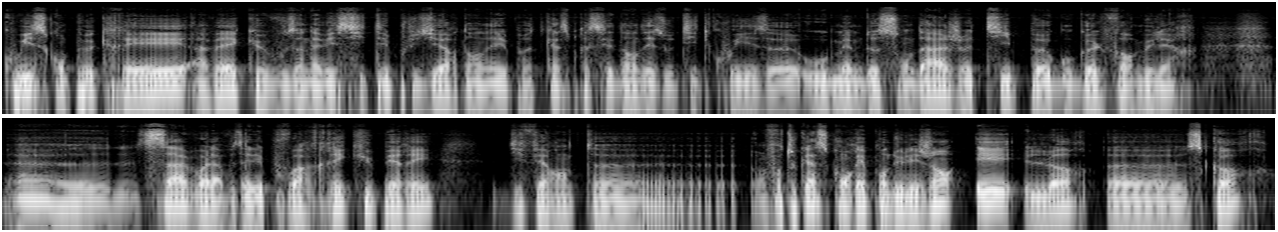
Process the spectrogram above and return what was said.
quiz qu'on peut créer avec, vous en avez cité plusieurs dans des podcasts précédents, des outils de quiz euh, ou même de sondage type Google Formulaire. Euh, ça, voilà, vous allez pouvoir récupérer différentes, euh, enfin en tout cas ce qu'ont répondu les gens et leur score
